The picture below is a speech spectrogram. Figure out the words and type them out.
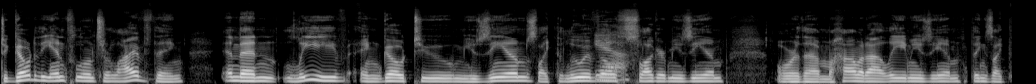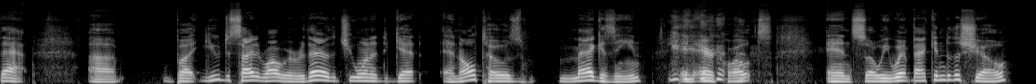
to go to the Influencer Live thing and then leave and go to museums like the Louisville Yeah. Slugger Museum or the Muhammad Ali Museum, things like that. Uh, but you decided while we were there that you wanted to get an Altoz magazine in air quotes. And so we went back into the show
